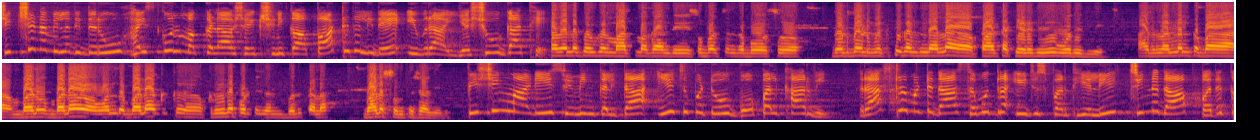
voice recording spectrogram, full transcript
ಶಿಕ್ಷಣವಿಲ್ಲದಿದ್ದರೂ ಹೈಸ್ಕೂಲ್ ಮಕ್ಕಳ ಶೈಕ್ಷಣಿಕ ಪಾಠದಲ್ಲಿದೆ ಇವರ ಯಶೋಗಾಥೆ. ನಾವೆಲ್ಲ ತಿಳ್ಕೊಂಡು ಮಹಾತ್ಮ ಗಾಂಧಿ ಸುಭಾಷ್ ಚಂದ್ರ ಬೋಸ್ ದೊಡ್ಡ ದೊಡ್ಡ ವ್ಯಕ್ತಿಗಳನ್ನೆಲ್ಲ ಪಾಠ ಕೇಳಿದ್ವಿ ಓದಿದ್ವಿ. ಆದ್ರೆ ನನ್ನಂತ ಬಡ ಬಡ ಒಂದು ಬಡ ಕ್ರೀಡಾಪಟು ಬರುತ್ತಲ್ಲ ಬಹಳ ಸಂತೋಷ ಆಗಿದೆ. ಫಿಶಿಂಗ್ ಮಾಡಿ ಸ್ವಿಮ್ಮಿಂಗ್ ಕಲಿತ ಈಜುಪಟು ಗೋಪಾಲ್ ಖಾರ್ವಿ. ರಾಷ್ಟ್ರ ಮಟ್ಟದ ಸಮುದ್ರ ಈಜು ಸ್ಪರ್ಧೆಯಲ್ಲಿ ಚಿನ್ನದ ಪದಕ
